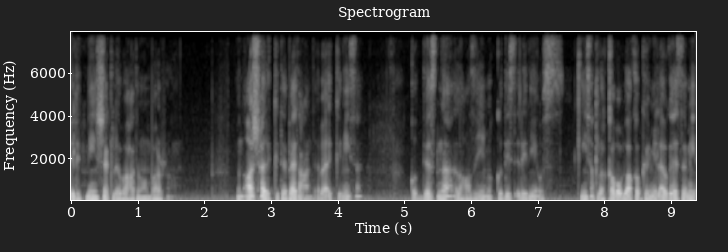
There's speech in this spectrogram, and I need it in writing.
الاتنين شكل بعض من بره. من أشهر الكتابات عند آباء الكنيسة قديسنا العظيم القديس إرينيوس. الكنيسة تلقبه بلقب جميل أوي كده يسميه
